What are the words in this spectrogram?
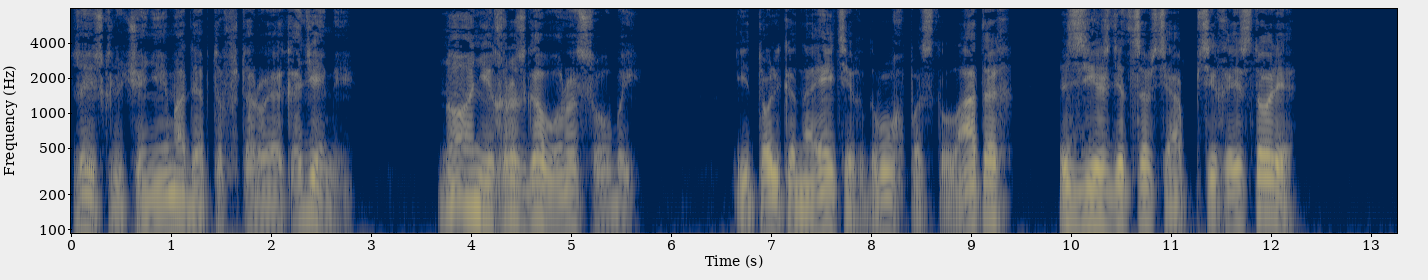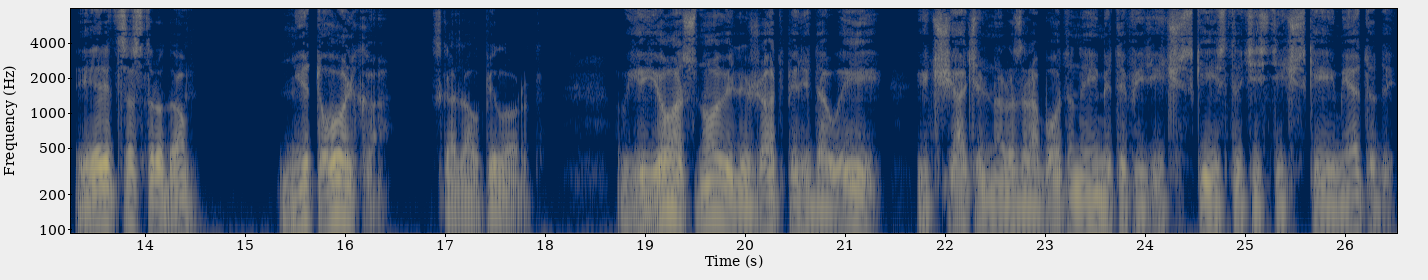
за исключением адептов Второй Академии. Но о них разговор особый. И только на этих двух постулатах зиждется вся психоистория. Верится с трудом. — Не только, — сказал Пилорд. — В ее основе лежат передовые и тщательно разработанные метафизические и статистические методы.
